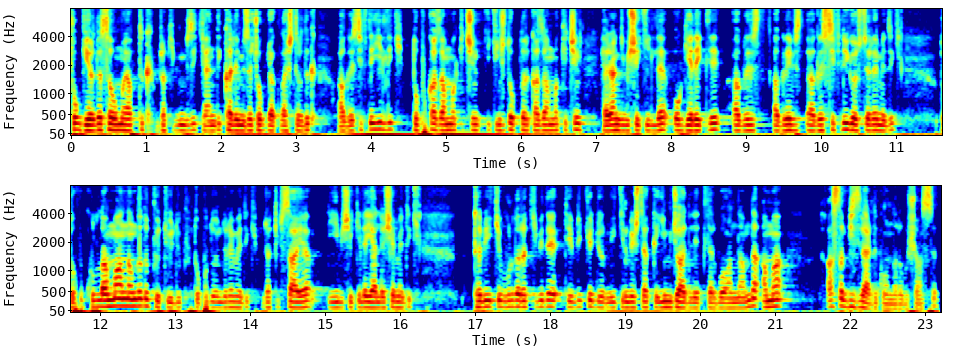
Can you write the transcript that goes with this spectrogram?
Çok geride savunma yaptık. Rakibimizi kendi kalemize çok yaklaştırdık. Agresif değildik. Topu kazanmak için, ikinci topları kazanmak için herhangi bir şekilde o gerekli agresif, agresif, agresifliği gösteremedik. Topu kullanma anlamında da kötüydük. Topu döndüremedik. Rakip sahaya iyi bir şekilde yerleşemedik. Tabii ki burada rakibi de tebrik ediyorum. İlk 25 dakika iyi mücadele ettiler bu anlamda ama aslında biz verdik onlara bu şansı.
